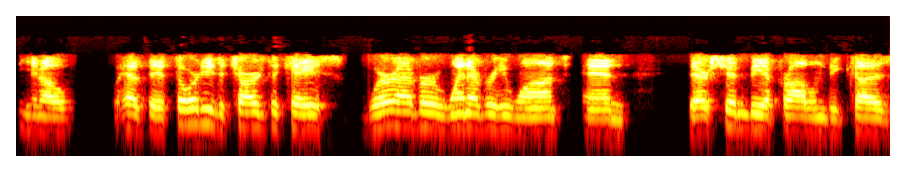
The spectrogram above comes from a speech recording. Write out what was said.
you know, has the authority to charge the case wherever, whenever he wants, and there shouldn't be a problem because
